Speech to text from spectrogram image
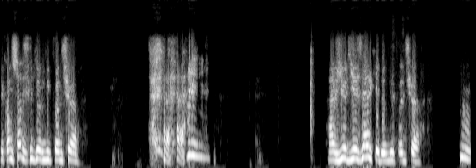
C'est comme ça que je suis devenu puncher. Un vieux diesel qui est devenu puncher. Hmm.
